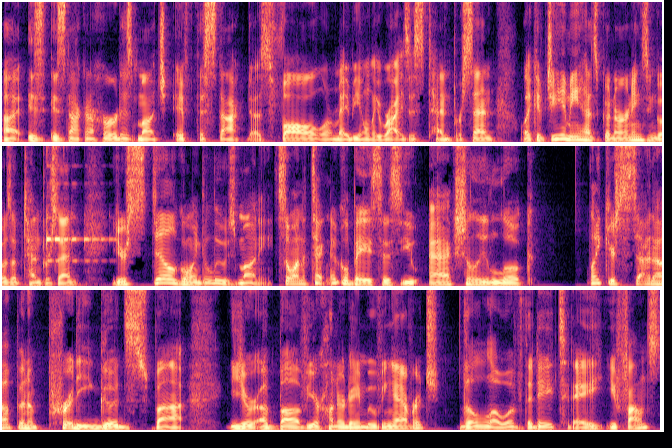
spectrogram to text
uh, is is not going to hurt as much if the stock does fall or maybe only rises 10%. Like if GME has good earnings and goes up 10%, you're still going to lose money. So on a technical basis, you actually look like you're set up in a pretty good spot. You're above your 100-day moving average, the low of the day today. You found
